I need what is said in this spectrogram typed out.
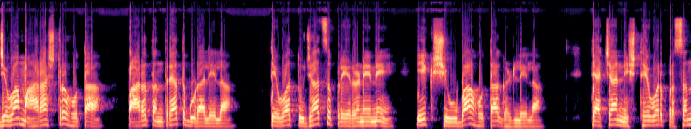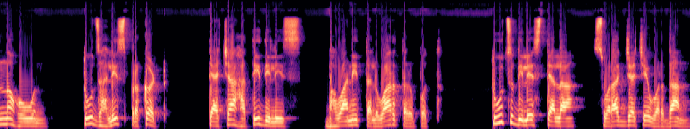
जेव्हा महाराष्ट्र होता पारतंत्र्यात बुडालेला तेव्हा तुझ्याच प्रेरणेने एक शिवबा होता घडलेला. त्याच्या निष्ठेवर प्रसन्न होऊन तू झालीस प्रकट त्याच्या हाती दिलीस भवानी तलवार तळपत. तूच दिलेस त्याला स्वराज्याचे वरदान.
